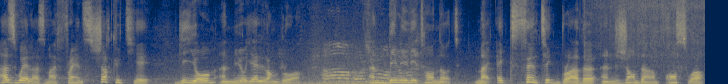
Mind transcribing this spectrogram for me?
as well as my friends charcutier Guillaume and Muriel Langlois. And believe it or not, my eccentric brother and gendarme François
